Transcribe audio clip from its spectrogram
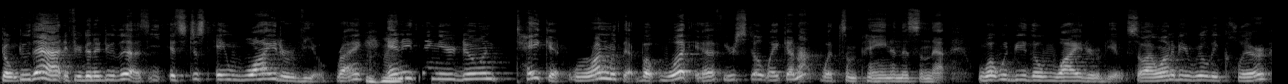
don't do that if you're going to do this. It's just a wider view, right? Mm-hmm. Anything you're doing, take it, run with it. But what if you're still waking up with some pain and this and that? What would be the wider view? So I want to be really clear.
